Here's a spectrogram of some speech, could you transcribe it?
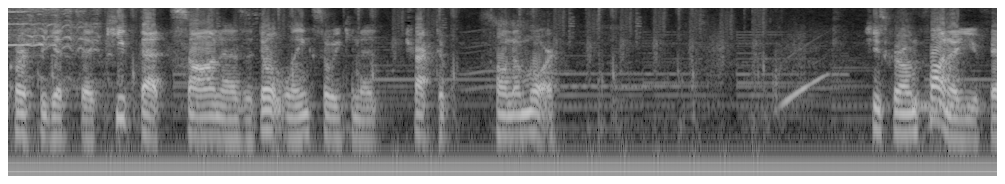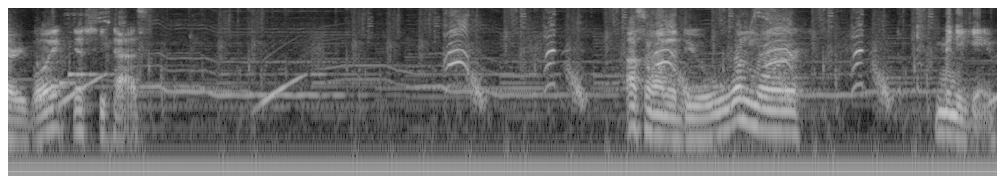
Of course we get to keep that song as adult Link so we can attract Epona more. She's grown fond of you, fairy boy. Yes, she has. I also want to do one more minigame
